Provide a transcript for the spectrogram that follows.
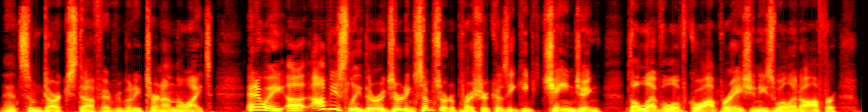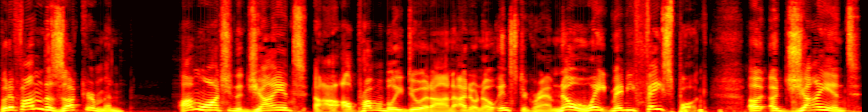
that's some dark stuff. Everybody, turn on the lights. Anyway, uh, obviously they're exerting some sort of pressure because he keeps changing the level of cooperation he's willing to offer. But if I'm the Zuckerman, I'm launching a giant. Uh, I'll probably do it on I don't know Instagram. No, wait, maybe Facebook. a, a giant.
